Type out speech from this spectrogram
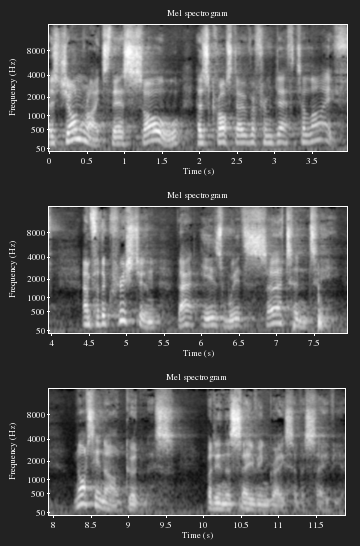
As John writes, their soul has crossed over from death to life. And for the Christian, that is with certainty, not in our goodness, but in the saving grace of a Savior.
